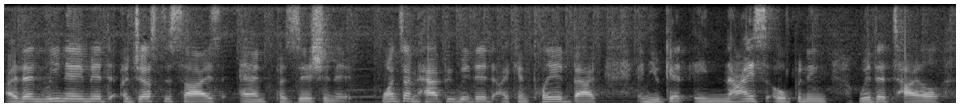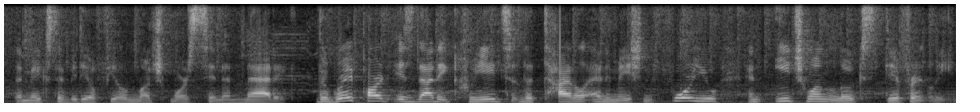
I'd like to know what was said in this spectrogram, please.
I then rename it, adjust the size, and position it. Once I'm happy with it, I can play it back and you get a nice opening with a title that makes the video feel much more cinematic. The great part is that it creates the title animation for you and each one looks differently.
